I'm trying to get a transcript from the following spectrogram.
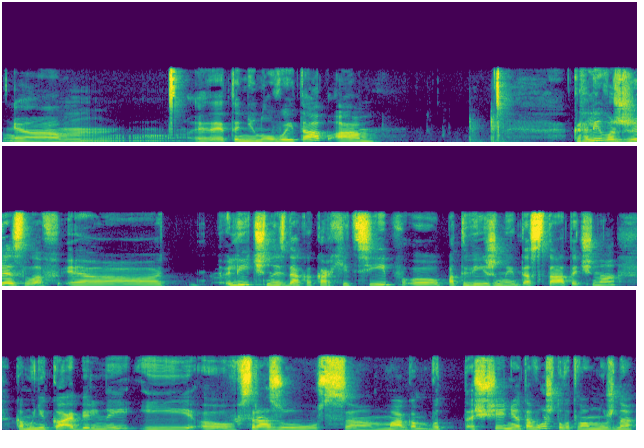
эм, э, это не новый этап, а Королева жезлов, э, личность, да, как архетип, э, подвижный достаточно, коммуникабельный и э, сразу с магом. Вот ощущение того, что вот вам нужно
